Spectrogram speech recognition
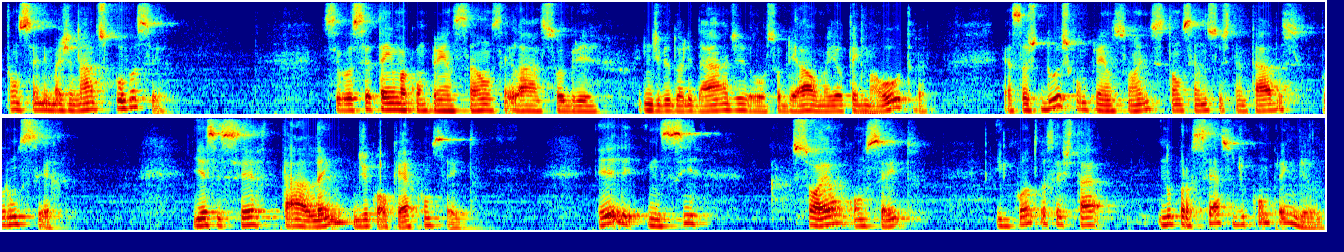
estão sendo imaginados por você. Se você tem uma compreensão, sei lá, sobre individualidade ou sobre alma e eu tenho uma outra, essas duas compreensões estão sendo sustentadas por um ser. E esse ser está além de qualquer conceito. Ele em si só é um conceito enquanto você está no processo de compreendê-lo.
